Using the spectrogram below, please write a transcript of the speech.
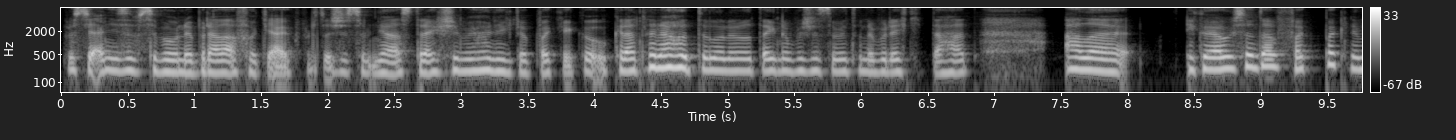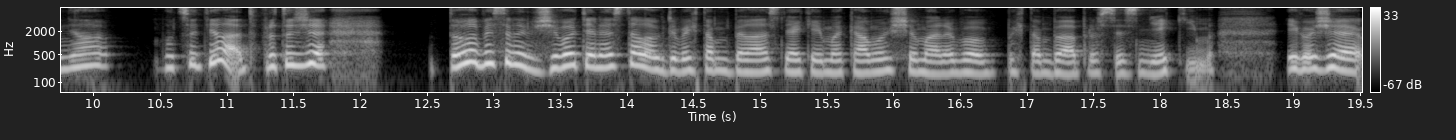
prostě ani jsem sebou nebrala foťák, protože jsem měla strach, že mi ho někdo pak jako ukradne na hotelu nebo tak, nebo že se mi to nebude chtít tahat. Ale jako já už jsem tam fakt pak neměla moc co dělat, protože tohle by se mi v životě nestalo, kdybych tam byla s nějakýma kámošema, nebo bych tam byla prostě s někým. Jakože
